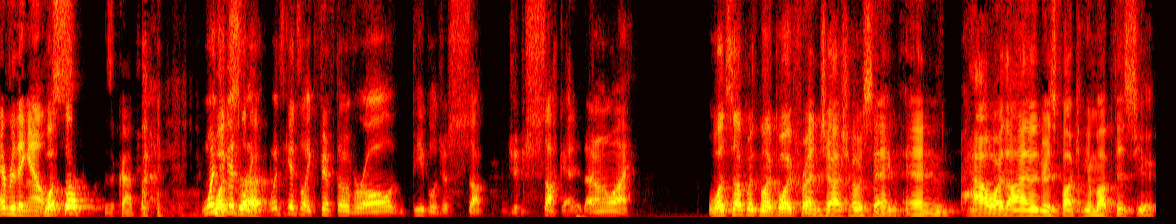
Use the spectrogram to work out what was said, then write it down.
Everything else. What's up? Is a crap. Once What's, it gets like uh, once it gets like fifth overall, people just suck, just suck at it. I don't know why. What's up with my boyfriend Josh Ho-Sang, and how are the Islanders fucking him up this year?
